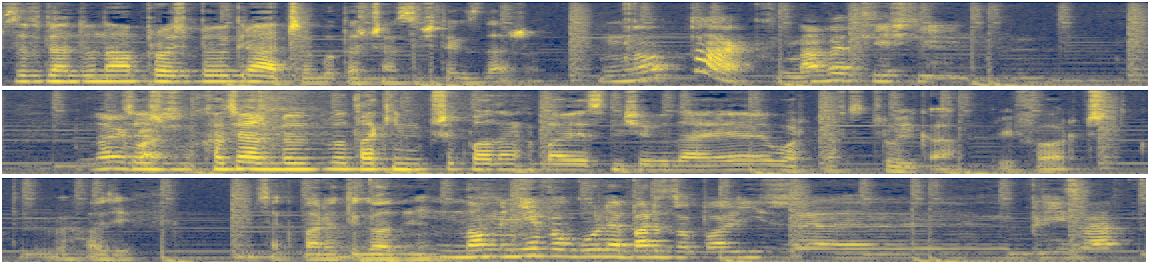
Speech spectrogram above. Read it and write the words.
ze względu na prośby graczy, bo też często się tak zdarza. No tak, nawet jeśli. No i Coś, chociażby no, takim przykładem chyba jest, mi się wydaje, Warcraft trójka Reforged, który wychodzi za parę tygodni. No mnie w ogóle bardzo boli, że Blizzard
